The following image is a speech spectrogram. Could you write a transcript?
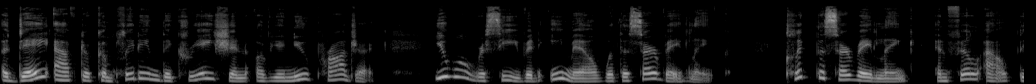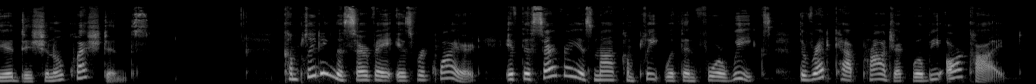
A day after completing the creation of your new project, you will receive an email with a survey link. Click the survey link and fill out the additional questions. Completing the survey is required. If the survey is not complete within four weeks, the REDCap project will be archived.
